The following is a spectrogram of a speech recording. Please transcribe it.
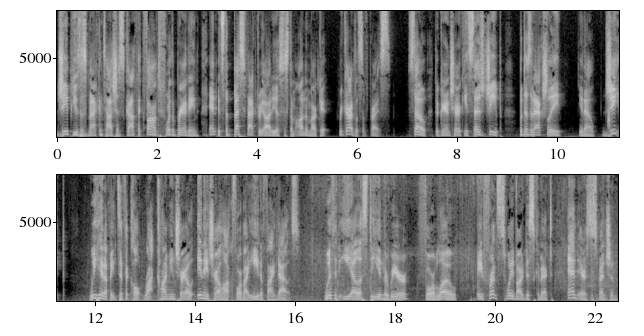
Jeep uses McIntosh's Gothic font for the branding, and it's the best factory audio system on the market, regardless of price. So, the Grand Cherokee says Jeep, but does it actually, you know, Jeep? We hit up a difficult rock climbing trail in a Trailhawk 4xE to find out. With an ELSD in the rear, 4 low, a front sway bar disconnect, and air suspension,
